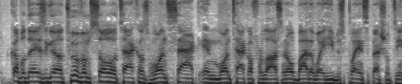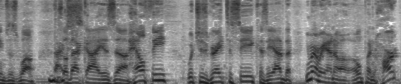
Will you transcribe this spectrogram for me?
a couple days ago. Two of them solo tackles, one sack, and one tackle for loss. And oh, by the way, he was playing special teams as well. Nice. So that guy is uh, healthy, which is great to see because he had the. You remember he had an open heart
